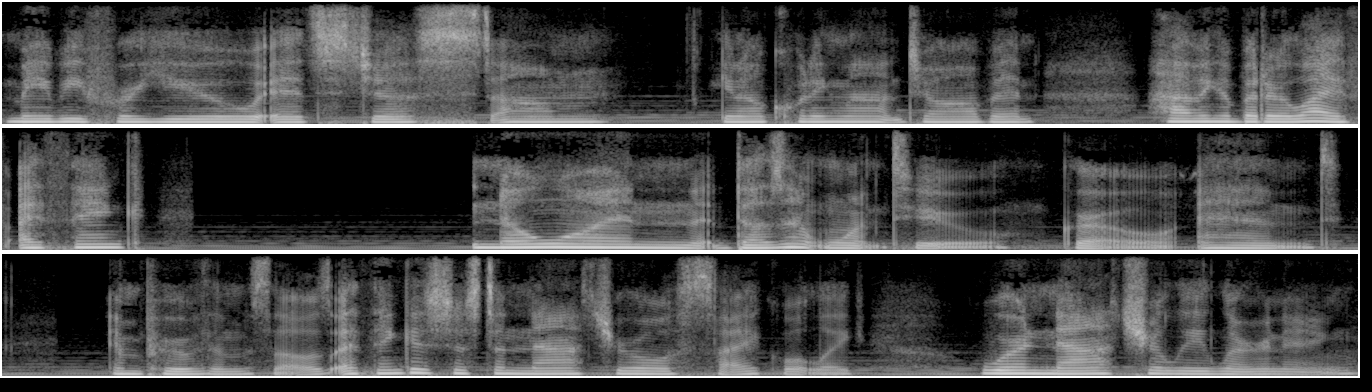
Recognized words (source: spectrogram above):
maybe for you, it's just, um, you know, quitting that job and having a better life. I think no one doesn't want to grow and improve themselves. I think it's just a natural cycle. Like, we're naturally learning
